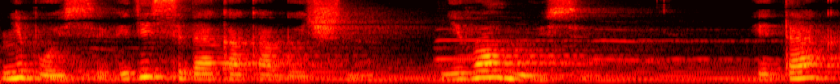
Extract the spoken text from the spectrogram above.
«Не бойся, веди себя как обычно, не волнуйся». Итак,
